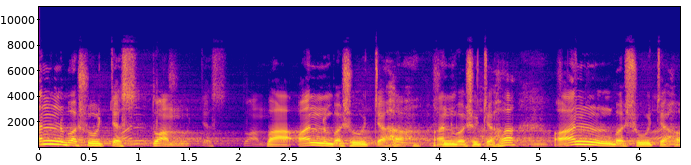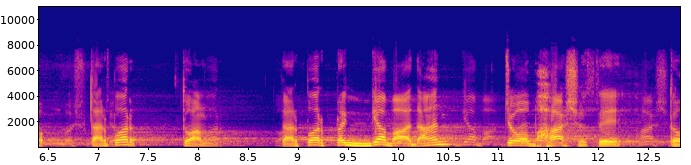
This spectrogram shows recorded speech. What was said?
অনবসুচস্তম বা অনবসুচহ অনবসুচহ অনবসুচহ। তারপর ত্বম। তারপর প্রজ্ঞাবাদান চ ভাষতে। তো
